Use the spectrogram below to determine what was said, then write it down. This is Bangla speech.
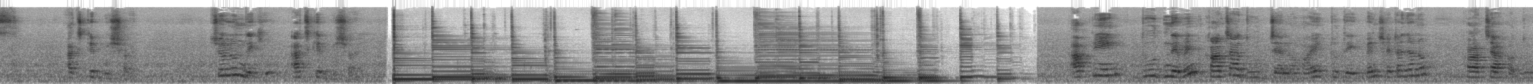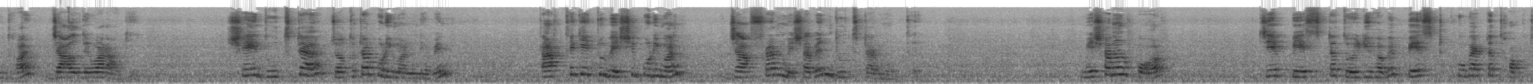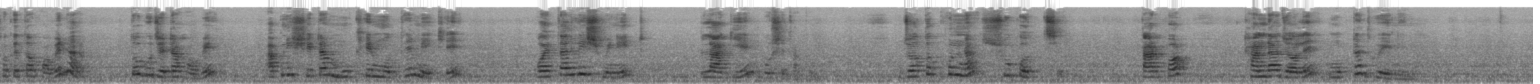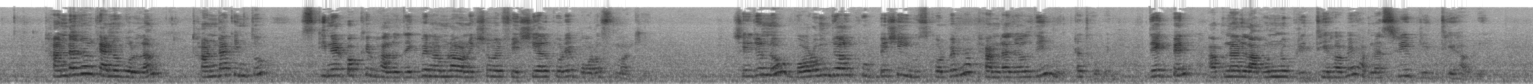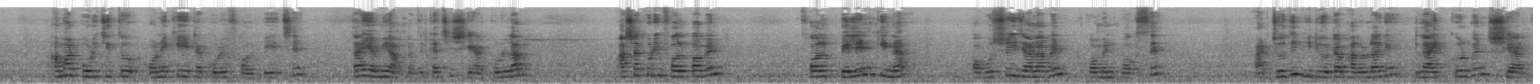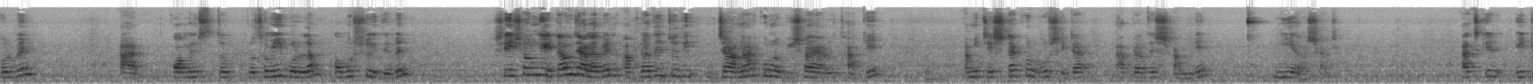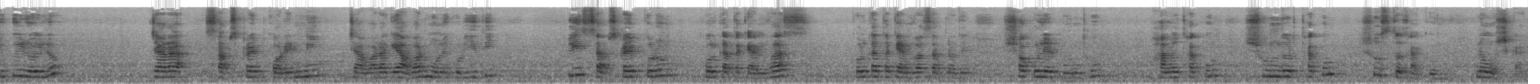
আজকের বিষয়। চলুন দেখি আজকের বিষয়। আপনি দুধ নেবেন, কাঁচা দুধ যেন হয়, একটু দেখবেন, সেটা যেন কাঁচা দুধ হয়, জাল দেওয়ার আগে। সেই দুধটা যতটা পরিমাণ নেবেন, তার থেকে একটু বেশি পরিমাণ জাফরান মেশাবেন দুধটার মধ্যে। মেশানোর পর যে পেস্টটা তৈরি হবে, পেস্ট খুব একটা থকথকে তো হবে না তবু যেটা হবে, আপনি সেটা মুখের মধ্যে মেখে পঁয়তাল্লিশ মিনিট লাগিয়ে বসে থাকুন। যতক্ষণ না শুকোচ্ছে তারপর ঠান্ডা জলে মুখটা ধুয়ে নিন। ঠান্ডা জল কেন বললাম? ঠান্ডা কিন্তু স্কিনের পক্ষে ভালো। দেখবেন আমরা অনেক সময় ফেসিয়াল করে বরফ মাখি। সেই জন্য গরম জল খুব বেশি ইউজ করবেন না, ঠান্ডা জল দিয়ে মুখটা ধোবেন। দেখবেন আপনার লাবণ্য বৃদ্ধি হবে, আপনার শ্রী বৃদ্ধি হবে। আমার পরিচিত অনেকে এটা করে ফল পেয়েছে, তাই আমি আপনাদের কাছে শেয়ার করলাম। আশা করি ফল পাবেন। ফল পেলেন কি না অবশ্যই জানাবেন কমেন্ট বক্সে আর যদি ভিডিওটা ভালো লাগে লাইক করবেন শেয়ার করবেন। আর কমেন্টস তো প্রথমেই বললাম, অবশ্যই দেবেন। সেই সঙ্গে এটাও জানাবেন, আপনাদের যদি জানার কোনো বিষয় আরও থাকে, আমি চেষ্টা করব সেটা আপনাদের সামনে নিয়ে আসার। আজকের এইটুকুই রইল। যারা সাবস্ক্রাইব করেননি, যাওয়ার আগে আবার মনে করিয়ে দিই, প্লিজ সাবস্ক্রাইব করুন কলকাতা ক্যানভাস। কলকাতা ক্যানভাস আপনাদের সকলের বন্ধু। ভালো থাকুন, সুন্দর থাকুন, সুস্থ থাকুন। নমস্কার।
